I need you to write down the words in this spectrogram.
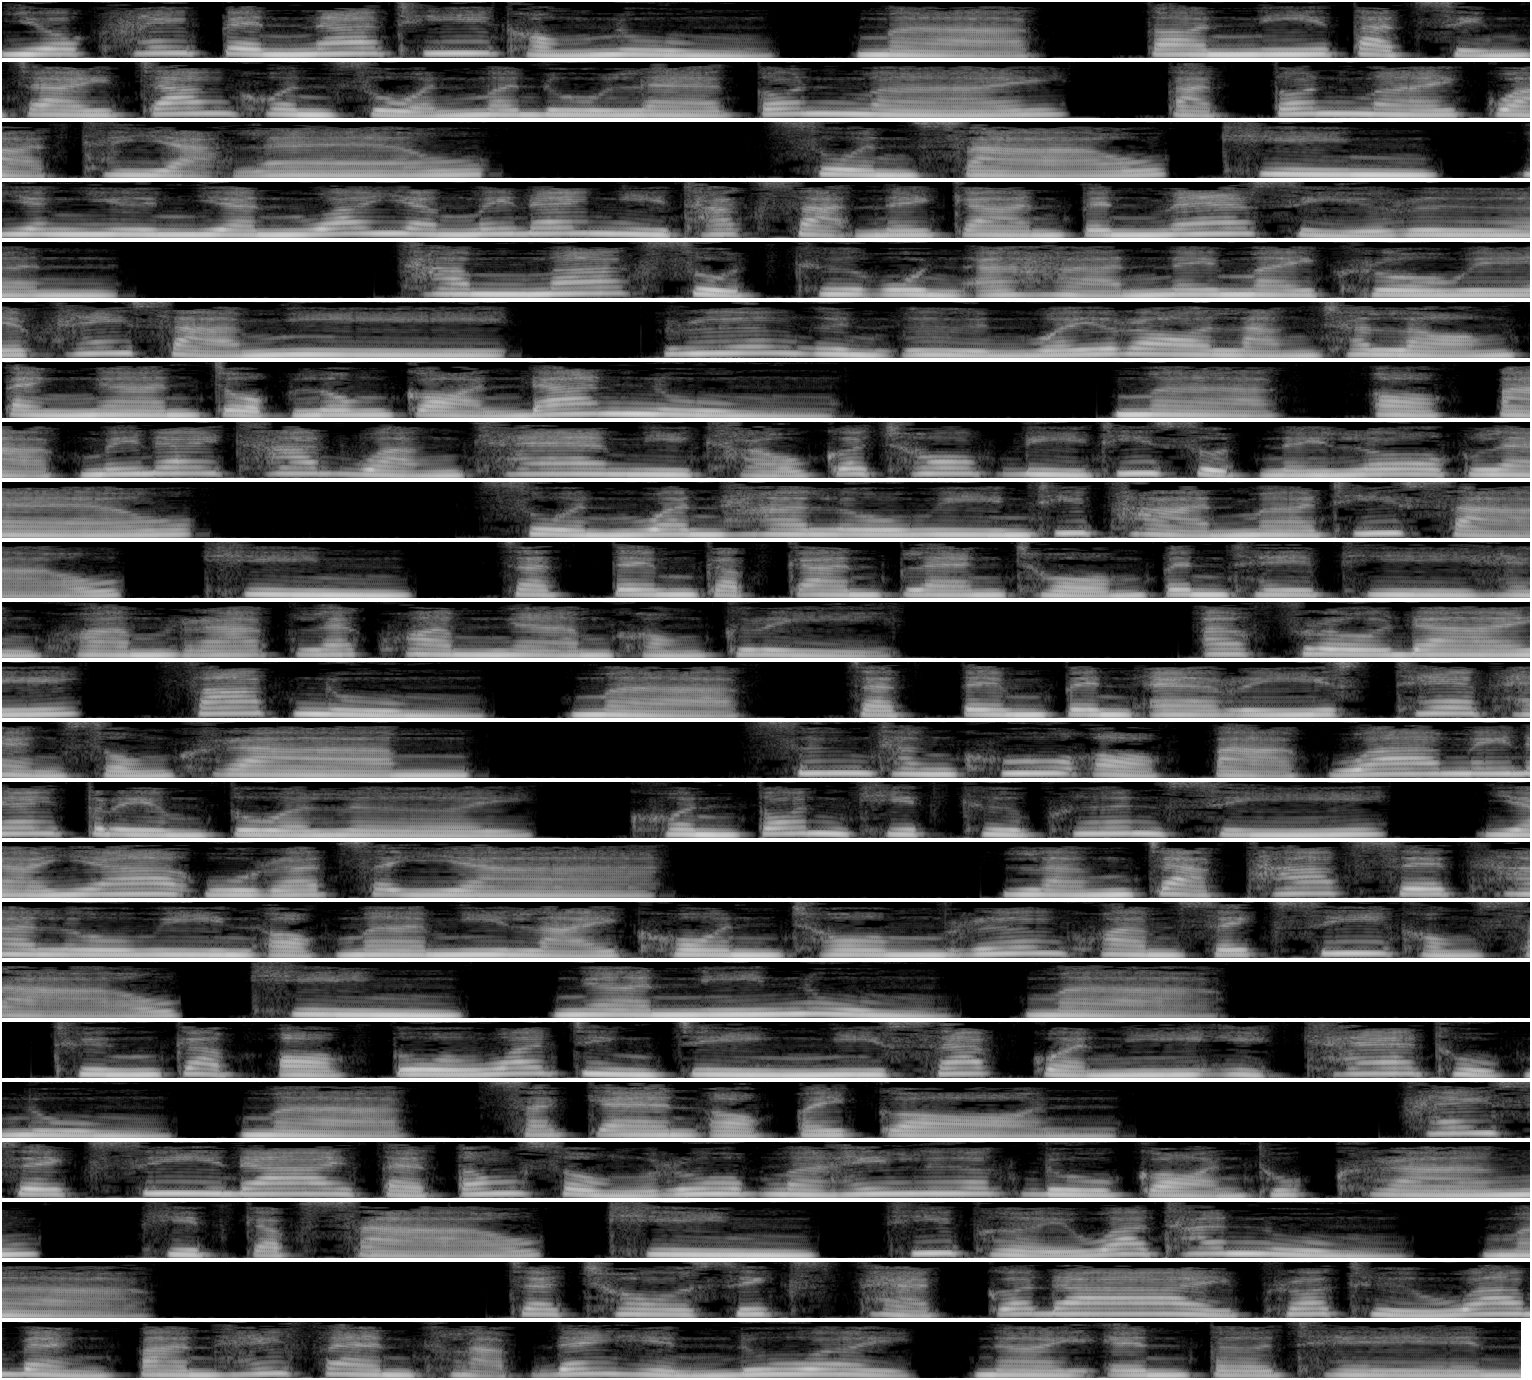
ยกให้เป็นหน้าที่ของหนุ่ม หมาก ตอนนี้ตัดสินใจจ้างคนสวนมาดูแลต้นไม้ ตัดต้นไม้กวาดขยะแล้ว ส่วนสาว คิมยังยืนยันว่ายังไม่ได้มีทักษะในการเป็นแม่สีเรือนทำมากสุดคืออุ่นอาหารในไมโครเวฟให้สามี เรื่องอื่นๆ ไว้รอหลังฉลองแต่งงานจบลงก่อนด้านหนุ่มหมากออกปากไม่ได้คาดหวังแค่มีเขาก็โชคดีที่สุดในโลกแล้ว ส่วนวันฮาโลวีนที่ผ่านมาที่สาว คิมจัดเต็มกับการแปลงโฉมเป็นเทพีแห่งความรักและความงามของกรีกอโฟรไดต์ฟากหนุ่ม หมาก จัดเต็มเป็นแอรีสเทพแห่งสงคราม ซึ่งทั้งคู่ออกปากว่าไม่ได้เตรียมตัวเลย คนต้นคิดคือเพื่อนซียาย่าอุรัสยา หลังจากภาพเซตฮาโลวีนออกมามีหลายคนชมเรื่องความเซ็กซี่ของสาว คิมงานนี้หนุ่มหมาก ถึงกับออกตัวว่าจริงๆ มีแซบกว่านี้อีกแค่ถูกหนุ่มหมาก สแกนออกไปก่อน ให้เซ็กซี่ได้แต่ต้องส่งรูปมาให้เลือกดูก่อนทุกครั้ง ผิดกับสาว คิมที่เผยว่าถ้าหนุ่ม มาก จะโชว์ซิกแพคก็ได้ เพราะถือว่าแบ่งปันให้แฟนคลับได้เห็นด้วย นายเอนเตอร์เทน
